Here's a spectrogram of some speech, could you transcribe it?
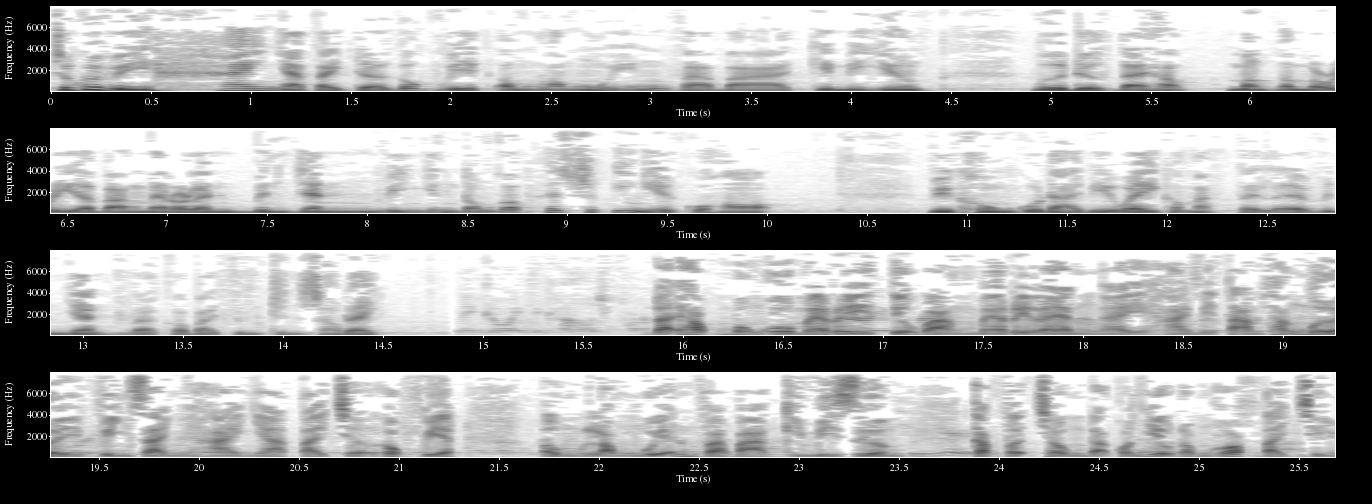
Thưa quý vị, hai nhà tài trợ gốc Việt ông Long Nguyễn và bà Kim My Dương vừa được Đại học Montgomery ở bang Maryland vinh danh vì những đóng góp hết sức ý nghĩa của họ. Việt Hùng của đài VOA có mặt tại lễ vinh danh và có bài tường trình sau đây. Đại học Montgomery, tiểu bang Maryland ngày 28 tháng 10 vinh danh hai nhà tài trợ gốc Việt, ông Long Nguyễn và bà Kim My Dương. Cặp vợ chồng đã có nhiều đóng góp tài chính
